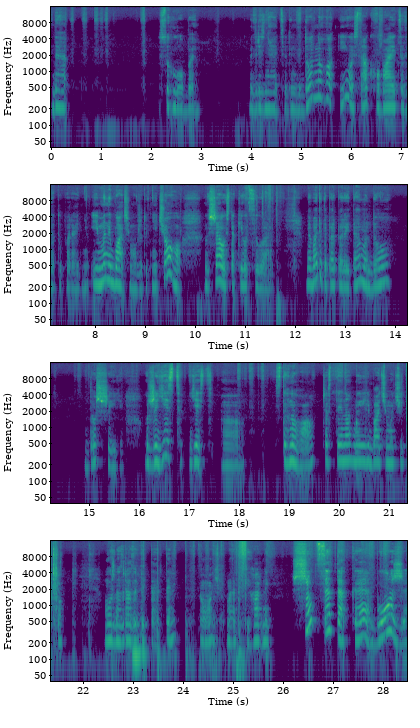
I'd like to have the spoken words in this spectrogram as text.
де суглоби відрізняються один від одного, і ось так ховається за ту передню. І ми не бачимо вже тут нічого, лише ось такий от силует. Давайте тепер перейдемо до, до шиї. Отже, є, є е, стегнова частина, ми її бачимо чітко. Можна зразу підтерти. Ой, в мене такий гарний. Що це таке? Боже?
